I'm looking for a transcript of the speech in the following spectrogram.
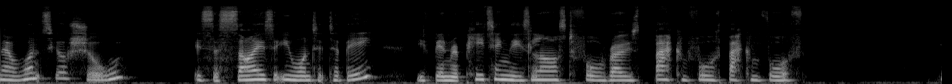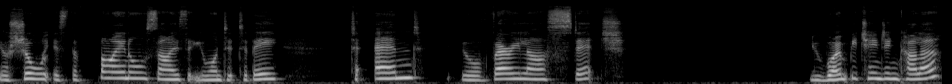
Now once your shawl is the size that you want it to be, you've been repeating these last four rows back and forth, back and forth. Your shawl is the final size that you want it to be. To end your very last stitch, you won't be changing colour.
